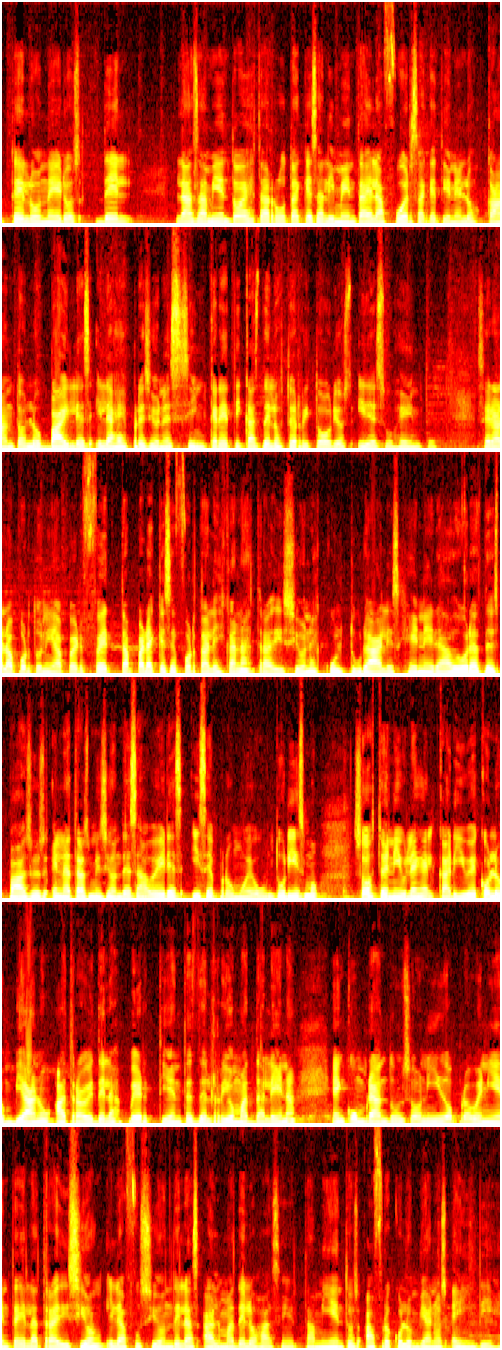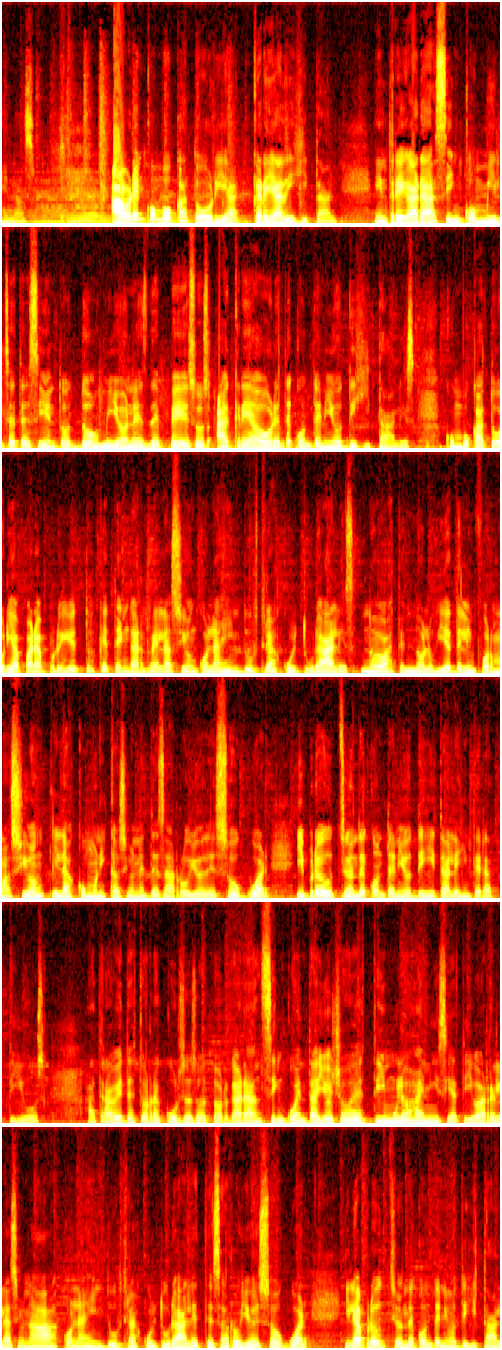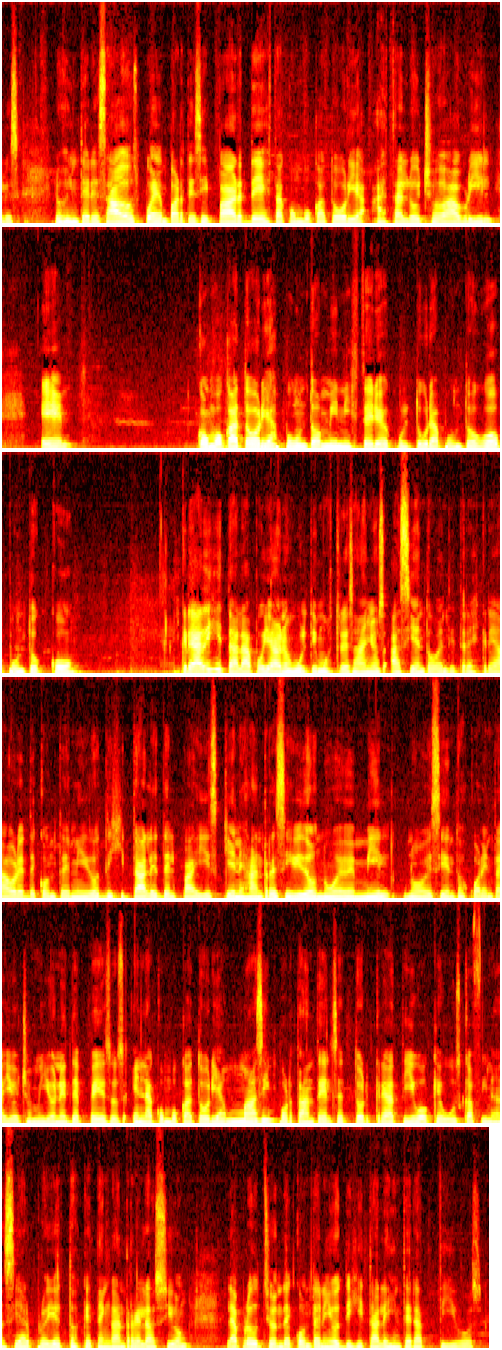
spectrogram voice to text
teloneros del Lanzamiento de esta ruta que se alimenta de la fuerza que tienen los cantos, los bailes y las expresiones sincréticas de los territorios y de su gente será la oportunidad perfecta para que se fortalezcan las tradiciones culturales generadoras de espacios en la transmisión de saberes y se promueva un turismo sostenible en el Caribe colombiano a través de las vertientes del río Magdalena, encumbrando un sonido proveniente de la tradición y la fusión de las almas de los asentamientos afrocolombianos e indígenas. Abren convocatoria Crea Digital entregará 5.702 millones de pesos a creadores de contenidos digitales, convocatoria para proyectos que tengan relación con las industrias culturales, nuevas tecnologías de la información y las comunicaciones, desarrollo de software y producción de contenidos digitales interactivos. A través de estos recursos se otorgarán 58 estímulos a iniciativas relacionadas con las industrias culturales, desarrollo de software y la producción de contenidos digitales. Los interesados pueden participar de esta convocatoria hasta el 8 de abril en convocatorias.ministeriodecultura.gov.co Crea Digital ha apoyado en los últimos tres años a 123 creadores de contenidos digitales del país, quienes han recibido 9.948 millones de pesos en la convocatoria más importante del sector creativo que busca financiar proyectos que tengan relación la producción de contenidos digitales interactivos.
